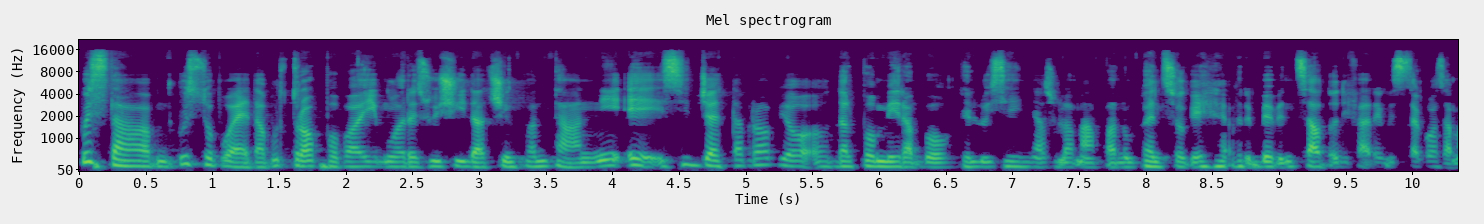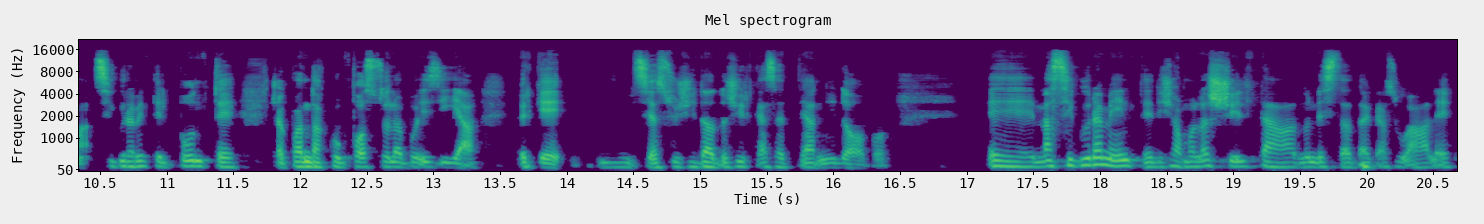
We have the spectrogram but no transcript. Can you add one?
Questa, questo poeta purtroppo poi muore suicida a 50 anni e si getta proprio uhm, dal Pont Mirabeau che lui segna sulla mappa. Non penso che avrebbe pensato di fare questa cosa, ma sicuramente il ponte, cioè quando ha composto la poesia, perché mh, si è suicidato circa sette anni dopo eh, ma sicuramente diciamo, la scelta non è stata casuale.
